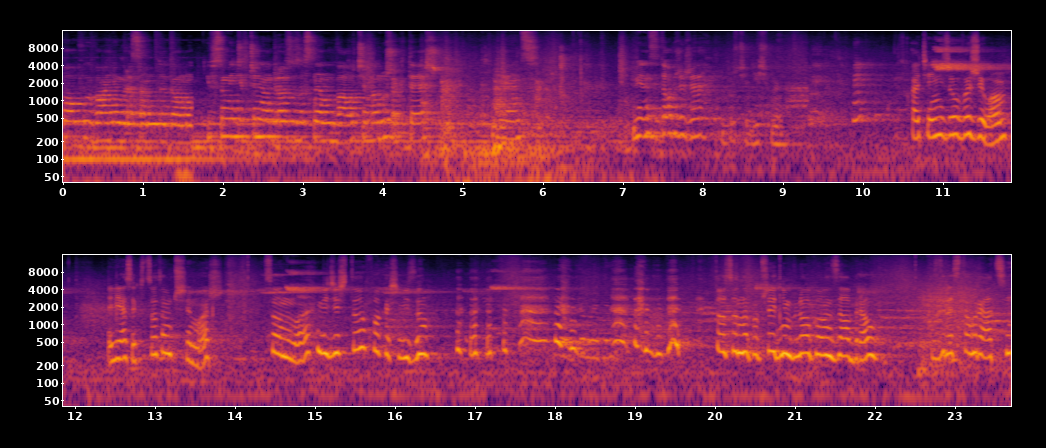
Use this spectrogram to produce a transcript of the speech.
po pływaniu wracamy do domu. I w sumie dziewczyny od razu zasnęły w aucie, maluszek też, więc, więc dobrze, że wróciliśmy. Słuchajcie, nie zauważyłam. Eliasek, co tam trzymasz? Co on ma? Widzisz to? Pokaż widzom. To, co na poprzednim vlogu on zabrał z restauracji.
